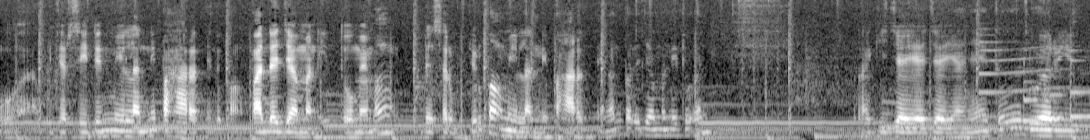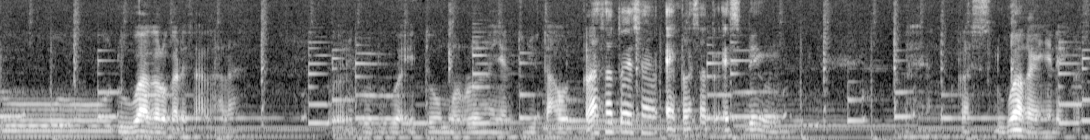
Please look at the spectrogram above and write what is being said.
Wah jersey din Milan nih paharat itu bang pada zaman itu memang dasar bujur bang Milan nih paharatnya kan? Pada zaman itu kan. Lagi jaya-jayanya itu 2002 kalau kada salah lah. 2002 itu umur ulun hanya 7 tahun. Kelas 1 SM eh kelas 1 SD ulun kelas 2 kayaknya deh kelas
